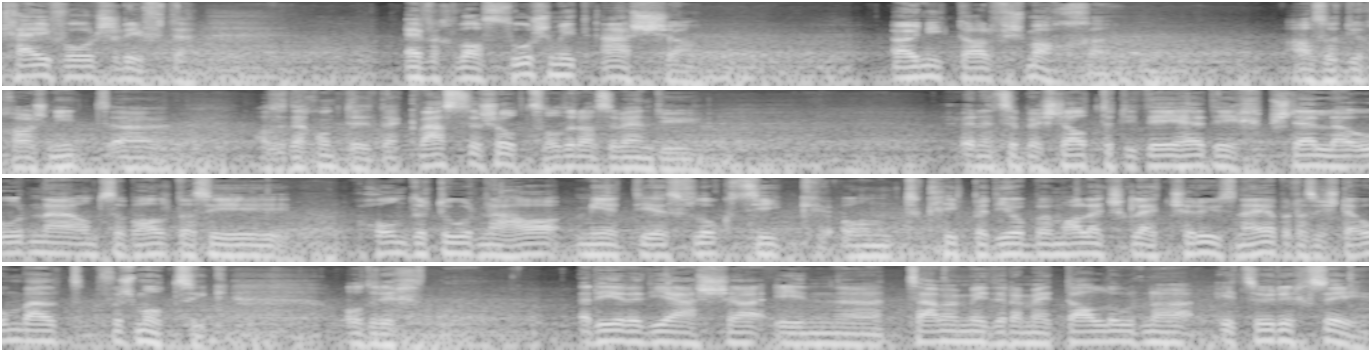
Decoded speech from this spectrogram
keine Vorschriften, einfach was sonst mit Asche auch nicht darfst machen. Also du kannst nicht, äh, also da kommt der, der Gewässerschutz, oder? Also wenn du, wenn jetzt ein Bestatter die Idee hat, ich bestelle Urne und sobald dass ich 100 Urnen habe, miete ich ein Flugzeug und kippe die oben mal ins Gletscher raus. Nein, aber das ist eine Umweltverschmutzung. Oder ich riere die Asche in, äh, zusammen mit einer Metallurne in Zürichsee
